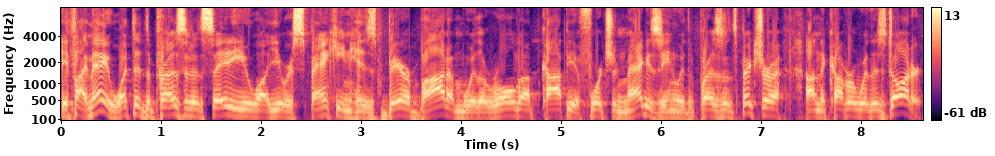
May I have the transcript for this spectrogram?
If I may, what did the president say to you while you were spanking his bare bottom with a rolled up copy of Fortune magazine with the president's picture on the cover with his daughter?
